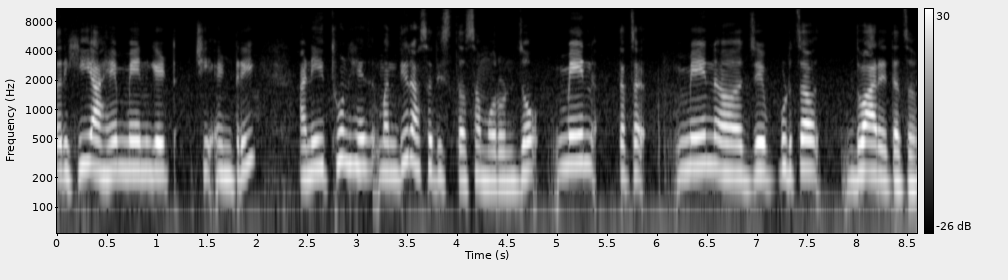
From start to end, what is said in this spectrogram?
तर ही आहे मेन गेटची एंट्री आणि इथून हे मंदिर असं दिसतं समोरून. जो मेन त्याचं मेन जे पुढचं द्वार आहे त्याचं.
